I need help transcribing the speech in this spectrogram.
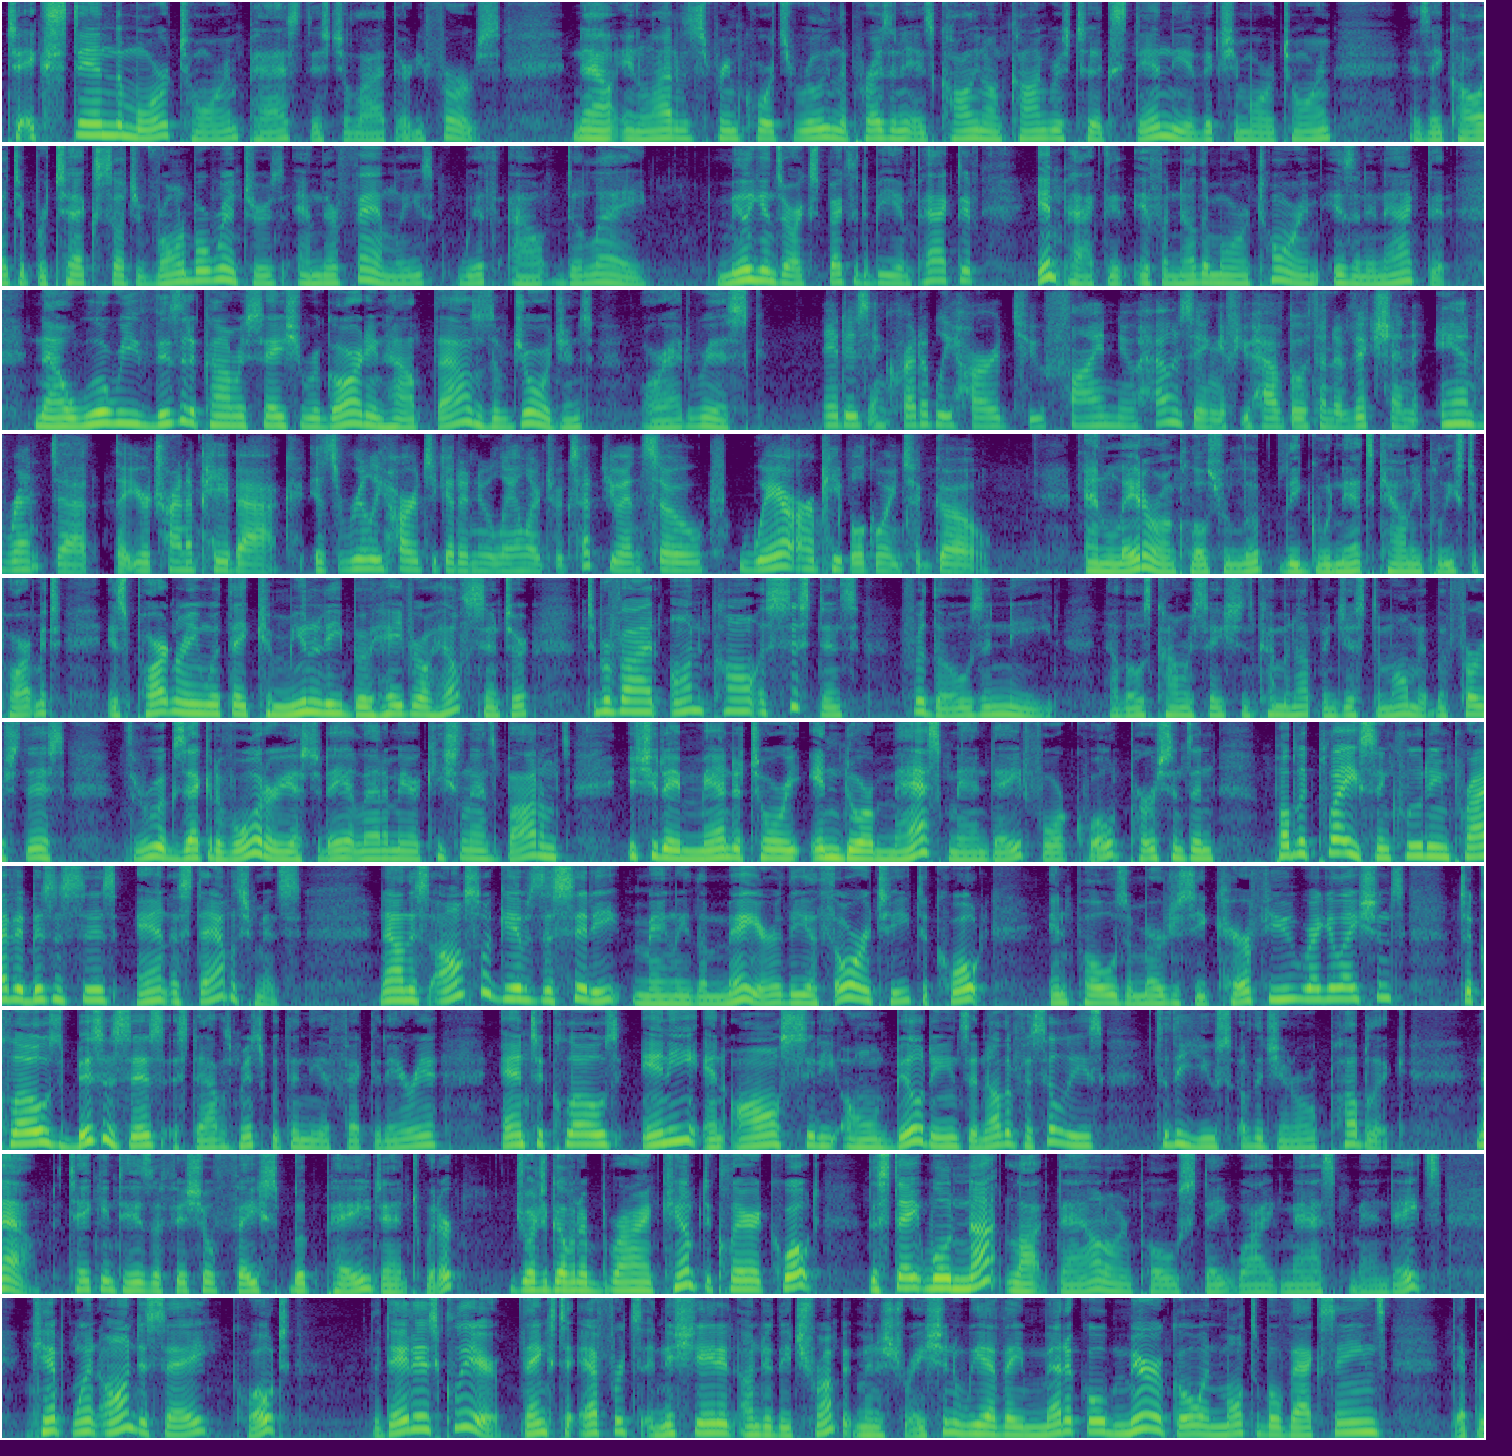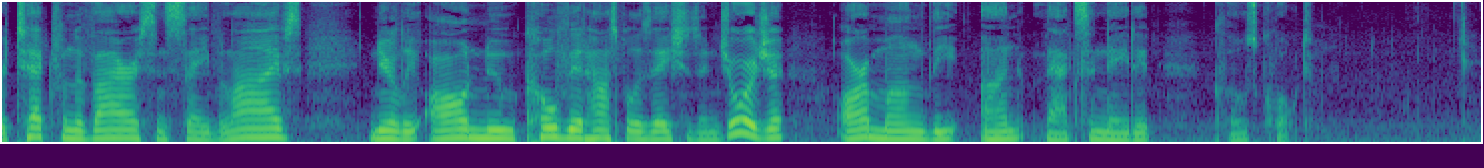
to extend the moratorium past this July 31st. Now, in light of the Supreme Court's ruling, the president is calling on Congress to extend the eviction moratorium, as they call it, to protect such vulnerable renters and their families without delay. Millions are expected to be impacted impacted if another moratorium isn't enacted. Now, we'll revisit a conversation regarding how thousands of Georgians are at risk. It is incredibly hard to find new housing if you have both an eviction and rent debt that you're trying to pay back. It's really hard to get a new landlord to accept you. And so, where are people going to go? And later on Closer Look, the Gwinnett County Police Department is partnering with a community behavioral health center to provide on call assistance for those in need. Now, those conversations coming up in just a moment. But first, this through executive order yesterday, Atlanta Mayor Keisha Lance Bottoms issued a mandatory indoor mask mandate for, quote, persons in public place, including private businesses and establishments. Now, this also gives the city, mainly the mayor, the authority to, quote, impose emergency curfew regulations, to close businesses, establishments within the affected area, and to close any and all city owned buildings and other facilities to the use of the general public. Now, taking to his official Facebook page and Twitter, Georgia Governor Brian Kemp declared, quote, the state will not lock down or impose statewide mask mandates. Kemp went on to say, quote, the data is clear. Thanks to efforts initiated under the Trump administration, we have a medical miracle and multiple vaccines that protect from the virus and save lives. Nearly all new COVID hospitalizations in Georgia are among the unvaccinated. Close quote.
